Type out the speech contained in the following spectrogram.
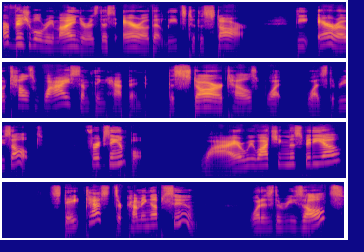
Our visual reminder is this arrow that leads to the star. The arrow tells why something happened. The star tells what was the result. For example, why are we watching this video? State tests are coming up soon. What is the result?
